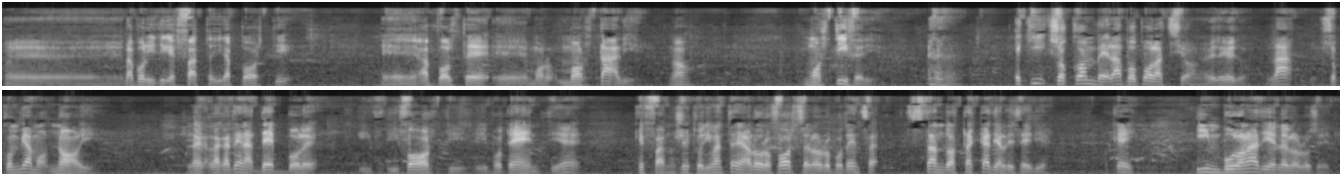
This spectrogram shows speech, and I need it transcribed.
eh, la politica è fatta di rapporti eh, a volte eh, mor mortali, no? mortiferi. e chi soccombe la popolazione, vedete? La soccombiamo noi, la, la catena debole, i, i, forti, i potenti, eh? che fanno? Cercano di mantenere la loro forza e la loro potenza stando attaccati alle sedie, ok? Imbulonati nelle loro sedie.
